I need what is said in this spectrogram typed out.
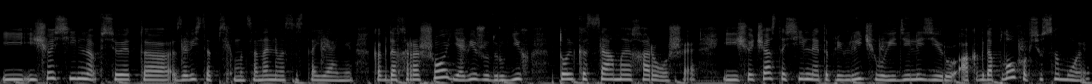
И еще сильно все это зависит от психоэмоционального состояния. Когда хорошо, я вижу других только самое хорошее. И еще часто сильно это преувеличиваю и идеализирую. А когда плохо, все самой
